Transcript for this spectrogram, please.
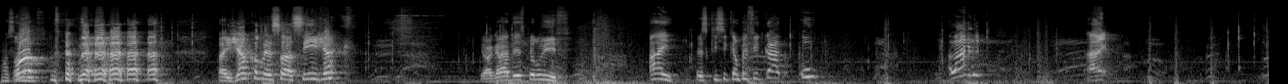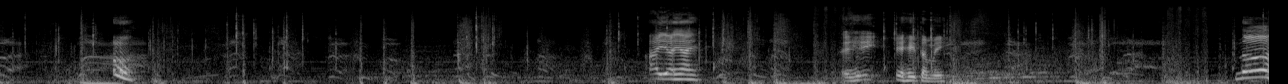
Nossa, oh! Mas já começou assim, já? Eu agradeço pelo if. Ai, eu esqueci que é amplificado. Uh! Alarme! Ai. Oh! Ai, ai, ai. Errei. Errei também. Não!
